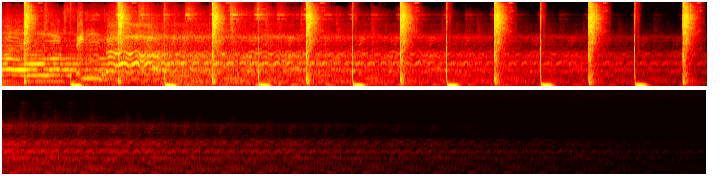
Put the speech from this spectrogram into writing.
gold.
